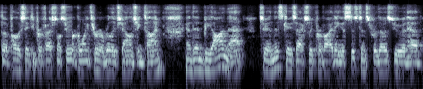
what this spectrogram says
the public safety professionals who are going through a really challenging time and then beyond that to in this case actually providing assistance for those who had had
